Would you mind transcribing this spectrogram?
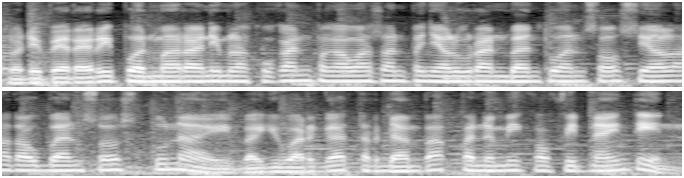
Ketua DPR RI Puan Maharani melakukan pengawasan penyaluran bantuan sosial atau bansos tunai bagi warga terdampak pandemi COVID-19.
